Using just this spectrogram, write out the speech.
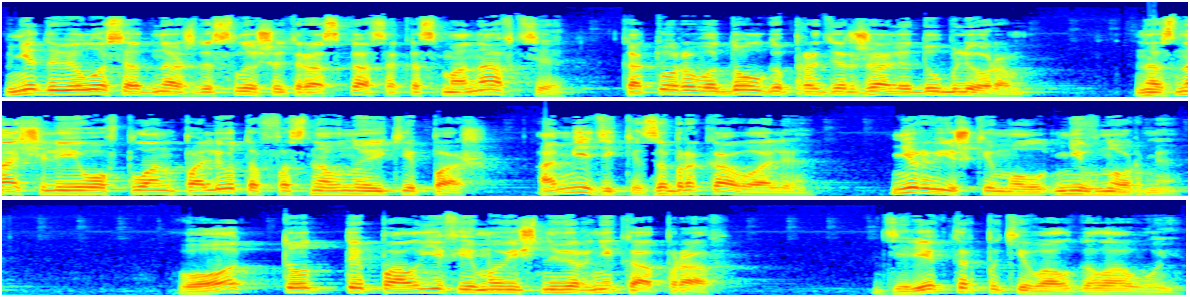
Мне довелось однажды слышать рассказ о космонавте, которого долго продержали дублером. Назначили его в план полетов в основной экипаж – а медики забраковали. Нервишки, мол, не в норме. Вот тут ты, Пал Ефимович, наверняка прав. Директор покивал головой.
